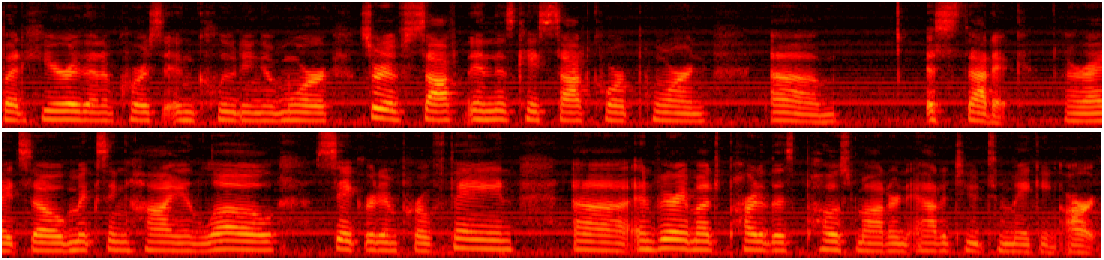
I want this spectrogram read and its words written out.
but here then of course including a more sort of soft, in this case softcore porn um, aesthetic. All right, so mixing high and low, sacred and profane, uh, and very much part of this postmodern attitude to making art.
